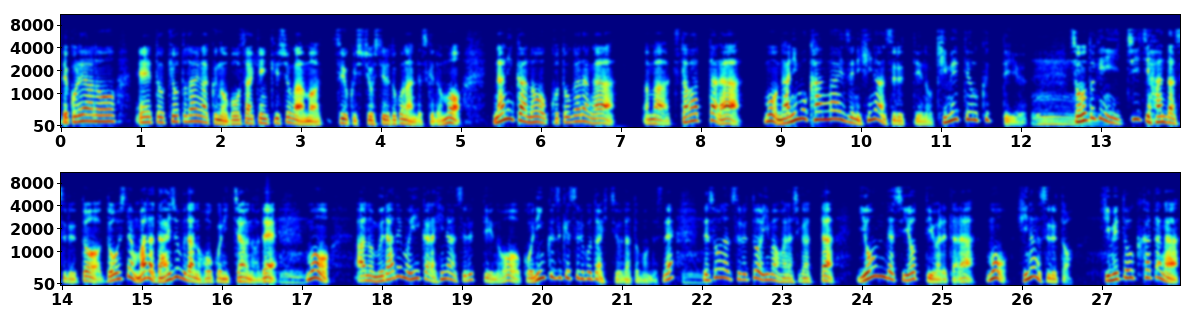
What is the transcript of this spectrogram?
で、これあの、えっ、ー、と、京都大学の防災研究所が、まあ、強く主張しているところなんですけども、何かの事柄が、まあ、伝わったら、もう何も考えずに避難するっていうのを決めておくっていう。その時にいちいち判断すると、どうしてもまだ大丈夫だの方向に行っちゃうので、もう、あの、無駄でもいいから避難するっていうのを、こう、リンク付けすることが必要だと思うんですね。で、そうだとすると、今お話があった、4ですよって言われたら、もう避難すると。決めておく方が、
